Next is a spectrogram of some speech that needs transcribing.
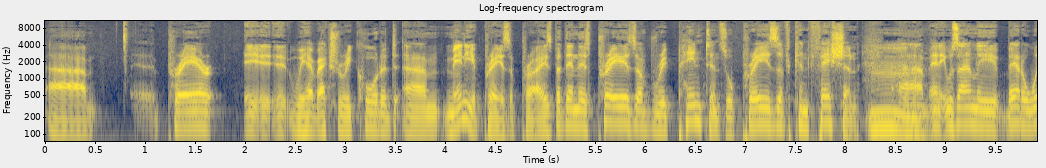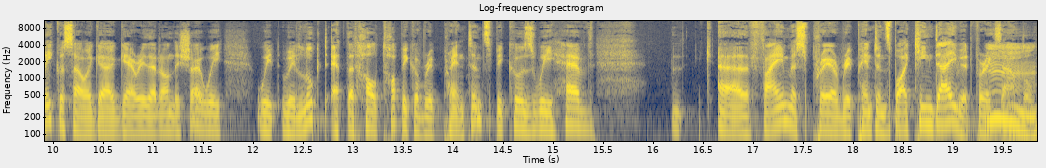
Uh, prayer i- i- we have actually recorded um, many prayers of praise, but then there's prayers of repentance or prayers of confession. Um, and it was only about a week or so ago, Gary, that on the show we, we, we looked at that whole topic of repentance because we have uh, the famous prayer of repentance by King David, for example,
